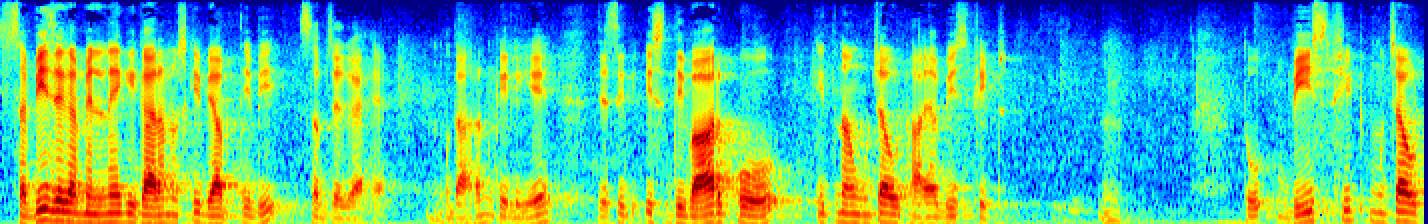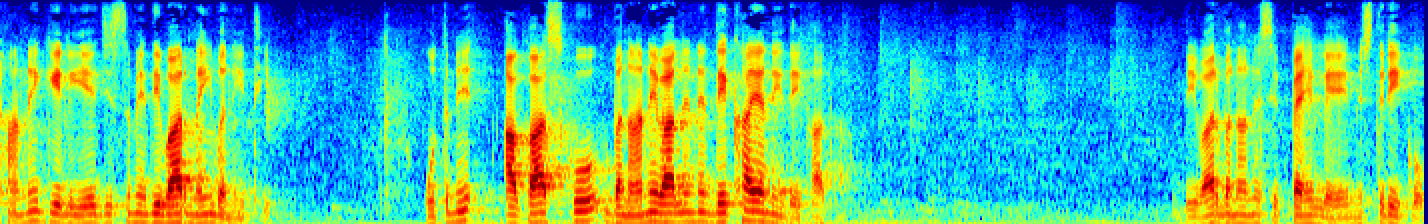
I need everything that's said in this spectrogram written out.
सभी जगह मिलने के कारण उसकी व्याप्ति भी सब जगह है उदाहरण के लिए, जैसे इस दीवार को इतना ऊँचा उठाया बीस फीट तो 20 फीट ऊँचा उठाने के लिए जिस समय दीवार नहीं बनी थी, उतने आकाश को बनाने वाले ने देखा या नहीं देखा था? दीवार बनाने से पहले मिस्त्री को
